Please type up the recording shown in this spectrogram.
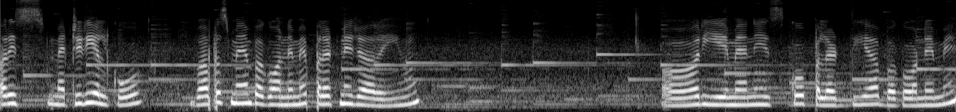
और इस मटेरियल को वापस मैं भगोने में पलटने जा रही हूँ। और ये मैंने इसको पलट दिया भगोने में।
